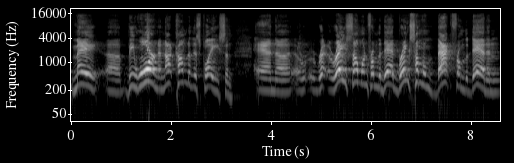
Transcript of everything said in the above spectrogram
may uh, be warned and not come to this place and, and uh, raise someone from the dead, bring someone back from the dead, and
